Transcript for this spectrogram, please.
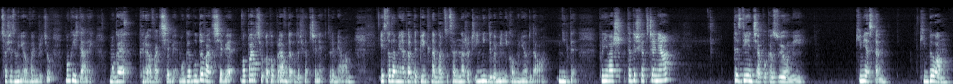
co się zmieniło w moim życiu, mogę iść dalej. Mogę kreować siebie, mogę budować siebie w oparciu o tą prawdę, o doświadczenia, które miałam. Jest to dla mnie naprawdę piękna, bardzo cenna rzecz i nigdy bym jej nikomu nie oddała. Nigdy. Ponieważ te doświadczenia, te zdjęcia pokazują mi, kim jestem, kim byłam.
